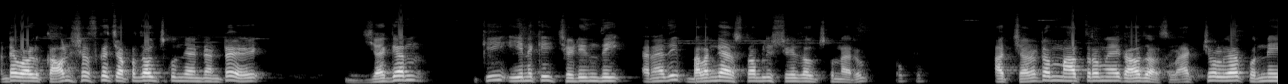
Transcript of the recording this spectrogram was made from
అంటే వాళ్ళు కాన్షియస్గా చెప్పదలుచుకుంది ఏంటంటే జగన్కి ఈయనకి చెడింది అనేది బలంగా ఎస్టాబ్లిష్ చేయదలుచుకున్నారు. ఓకే. ఆ చెడటం మాత్రమే కాదు అసలు. యాక్చువల్గా కొన్ని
